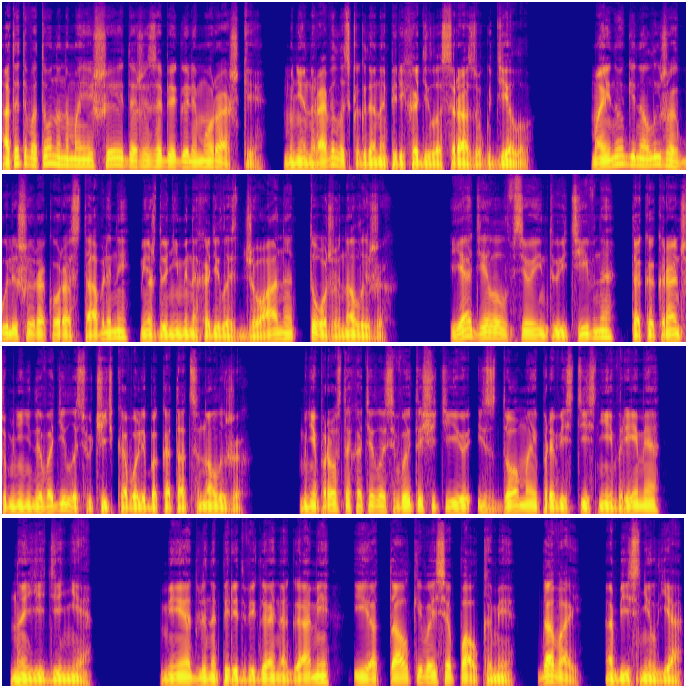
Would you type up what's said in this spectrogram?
От этого тона на моей шее даже забегали мурашки. Мне нравилось, когда она переходила сразу к делу. Мои ноги на лыжах были широко расставлены, между ними находилась Джоанна, тоже на лыжах. Я делал все интуитивно, так как раньше мне не доводилось учить кого-либо кататься на лыжах. Мне просто хотелось вытащить ее из дома и провести с ней время наедине. Медленно передвигай ногами и отталкивайся палками. «Давай», — объяснил я.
